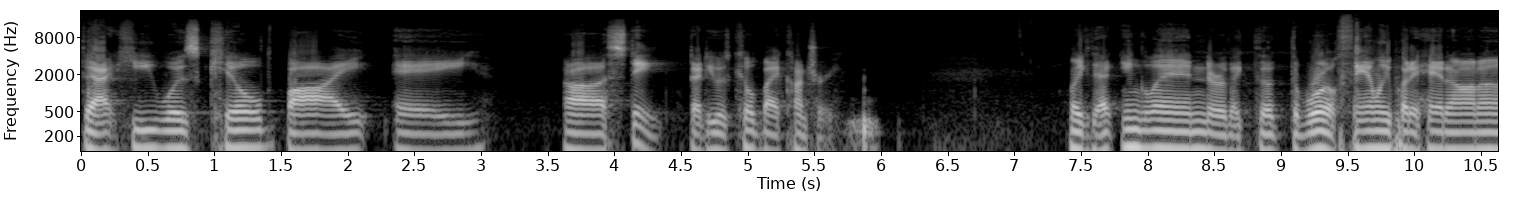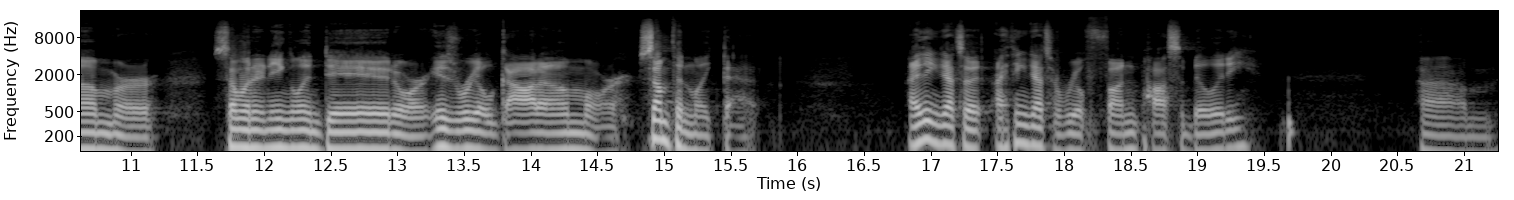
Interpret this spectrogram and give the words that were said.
that he was killed by a uh, state, that he was killed by a country, like that England or like the the royal family put a hit on him, or someone in England did, or Israel got him, or something like that. I think that's a I think that's a real fun possibility. Um,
